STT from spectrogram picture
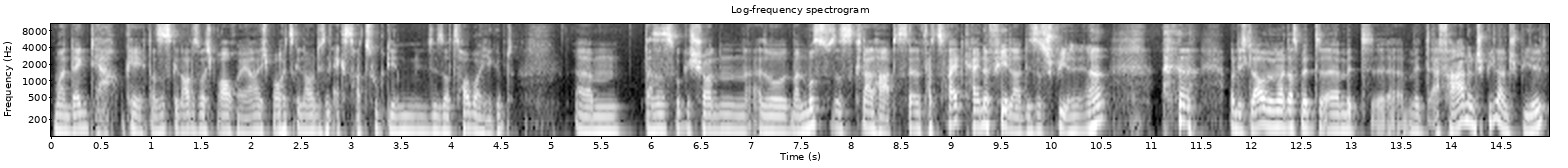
wo man denkt, ja, okay, das ist genau das, was ich brauche. Ja, ich brauche jetzt genau diesen Extrazug, den dieser Zauber hier gibt. Ähm, das ist wirklich schon, also man muss, das ist knallhart. Es verzeiht keine Fehler, dieses Spiel. Ja? Und ich glaube, wenn man das mit, äh, mit, äh, mit erfahrenen Spielern spielt,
